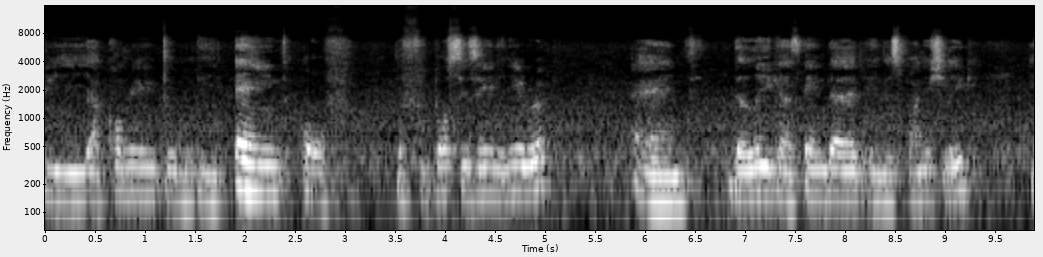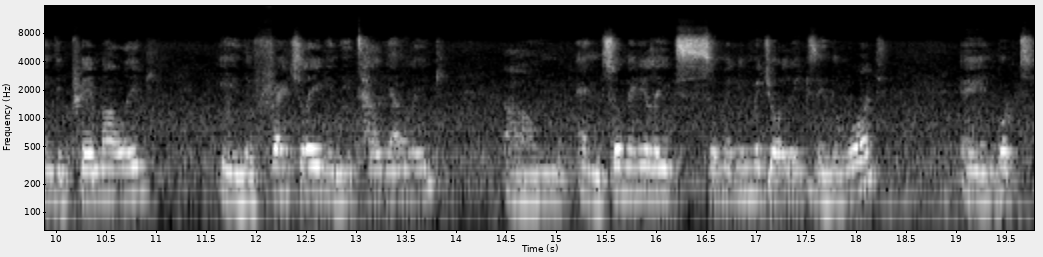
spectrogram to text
we are coming to the end of the football season in Europe and the league has ended in the Spanish league, in the Premier League, in the French league, in the Italian league, um, and so many leagues, so many major leagues in the world. And but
